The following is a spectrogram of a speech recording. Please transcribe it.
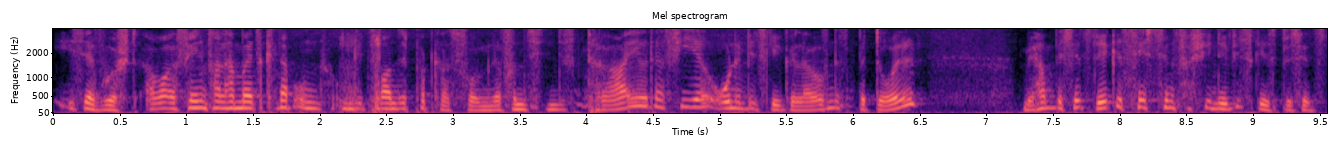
ist ja wurscht. Aber auf jeden Fall haben wir jetzt knapp um, um die 20 Podcast-Folgen. Davon sind drei oder vier ohne Whisky gelaufen. Das bedeutet, wir haben bis jetzt wirklich 16 verschiedene Whiskys bis jetzt.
